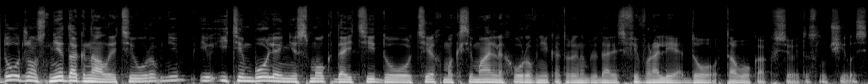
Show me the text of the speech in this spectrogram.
Доу Джонс не догнал эти уровни и, и тем более не смог дойти до тех максимальных уровней, которые наблюдались в феврале до того, как все это случилось.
